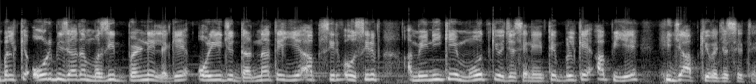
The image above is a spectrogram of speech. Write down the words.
बल्कि और भी ज़्यादा मजीद बढ़ने लगे। और ये जो धरना थे, ये अब सिर्फ़ और सिर्फ़ अमीनी के मौत की वजह से नहीं थे, बल्कि अब ये हिजाब की वजह से थे।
